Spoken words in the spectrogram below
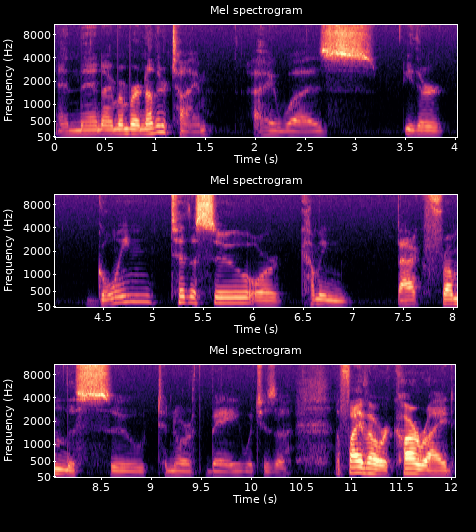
And then I remember another time, I was either going to the Soo or coming back from the Soo to North Bay, which is a, a five hour car ride,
